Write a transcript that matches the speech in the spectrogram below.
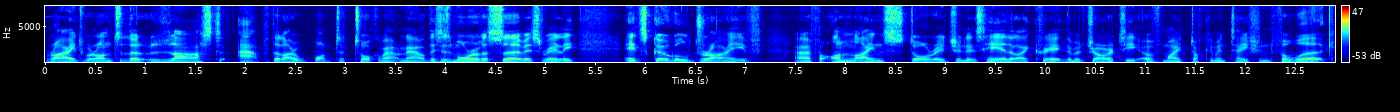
Right, we're on to the last app that I want to talk about now. This is more of a service, really. It's Google Drive. Uh, for online storage, and it's here that I create the majority of my documentation for work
